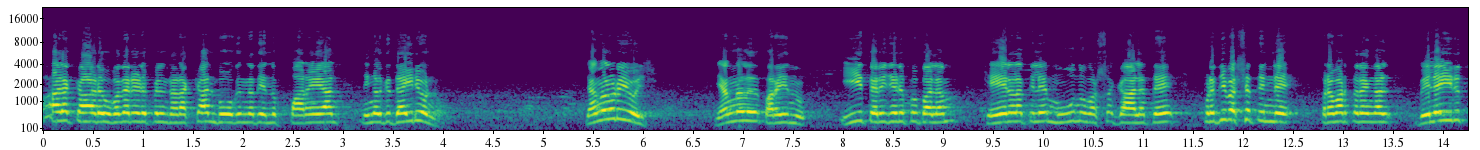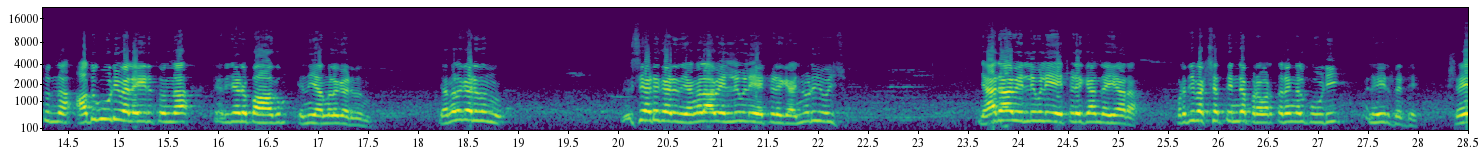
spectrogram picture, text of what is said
പാലക്കാട് ഉപതെരഞ്ഞെടുപ്പിൽ നടക്കാൻ പോകുന്നത് എന്ന് പറയാൻ നിങ്ങൾക്ക് ധൈര്യമുണ്ടോ? ഞങ്ങളോട് ചോദിച്ചു. ഞങ്ങൾ പറയുന്നു ഈ തെരഞ്ഞെടുപ്പ് ഫലം കേരളത്തിലെ മൂന്ന് വർഷക്കാലത്തെ പ്രതിപക്ഷത്തിന്റെ പ്രവർത്തനങ്ങൾ വിലയിരുത്തുന്ന അതുകൂടി വിലയിരുത്തുന്ന തെരഞ്ഞെടുപ്പാകും എന്ന് ഞങ്ങൾ കരുതുന്നു. ഞങ്ങൾ കരുതുന്നു. തീർച്ചയായിട്ടും കരുതുന്നു. ഞങ്ങൾ ആ വെല്ലുവിളി ഏറ്റെടുക്കുക. എന്നോട് ചോദിച്ചു. ഞാൻ ആ വെല്ലുവിളി ഏറ്റെടുക്കാൻ തയ്യാറാണ് പ്രതിപക്ഷത്തിന്റെ പ്രവർത്തനങ്ങൾ കൂടി വിലയിരുത്തട്ടെ. പക്ഷേ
